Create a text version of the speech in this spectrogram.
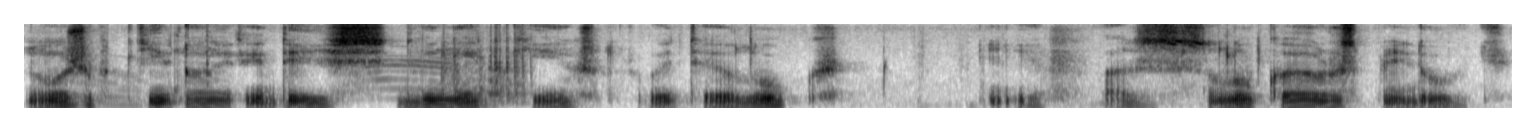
може потрібно знайти десь дві нитки, щоб робити лук. І, а з лука розплідують.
